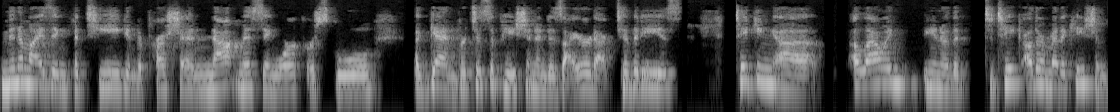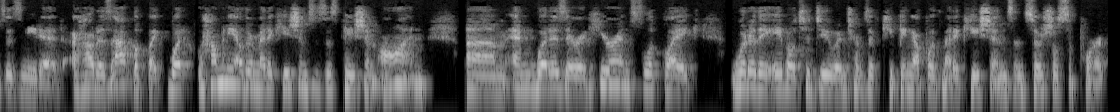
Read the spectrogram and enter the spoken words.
Minimizing fatigue and depression, not missing work or school, again, participation in desired activities, taking uh, allowing you know the, to take other medications as needed. How does that look like? What how many other medications is this patient on? Um, and what does their adherence look like? What are they able to do in terms of keeping up with medications and social support?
